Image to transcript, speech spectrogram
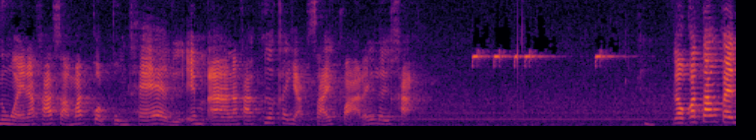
หน่วยนะคะ สามารถกดปุ่มแทหรือ MR นะคะ เพื่อขยับซ้ายขวาได้เลยค่ะเราก็ตั้งเป็น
